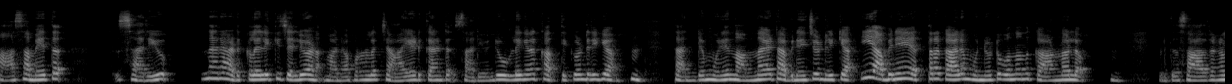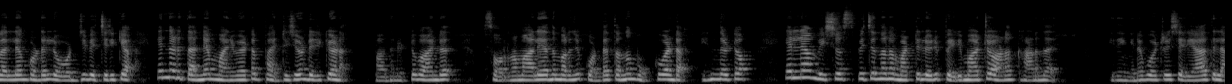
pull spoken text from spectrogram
ആ സമയത്ത് സരയു നേരെ അടുക്കളയിലേക്ക് ചെല്ലുവാണ്. മനോഹരനുള്ള ചായ എടുക്കാനായിട്ട് സരുവിന്റെ ഉള്ളിൽ ഇങ്ങനെ കത്തിക്കൊണ്ടിരിക്കുക തന്റെ മുന്നിൽ നന്നായിട്ട് അഭിനയിച്ചുകൊണ്ടിരിക്കുക ഈ അഭിനയം എത്ര കാലം മുന്നോട്ട് പോകുന്നതെന്ന് കാണണമല്ലോ. ഇവിടുത്തെ സാധനങ്ങളെല്ലാം കൊണ്ട് ലോഡ്ജി വെച്ചിരിക്കുക എന്നിട്ട് തന്നെ മനുവേട്ടം പറ്റിച്ചുകൊണ്ടിരിക്കുകയാണ് പതിനെട്ട് പവന്റെ സ്വർണമാലയെന്ന് പറഞ്ഞ് കൊണ്ടെത്തന്ന് മുക്ക് വേണ്ട. എന്നിട്ടോ? എല്ലാം വിശ്വസിപ്പിച്ചെന്ന മട്ടിലൊരു പെരുമാറ്റമാണ് കാണുന്നത്. ഇതിങ്ങനെ പോയിട്ട് ശരിയാകത്തില്ല.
